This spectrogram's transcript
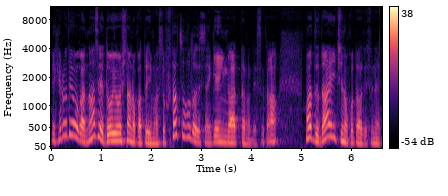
で、ヘロデオがなぜ動揺したのかと言いますと、二つほどですね、原因があったのですが、まず第一のことはですね、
